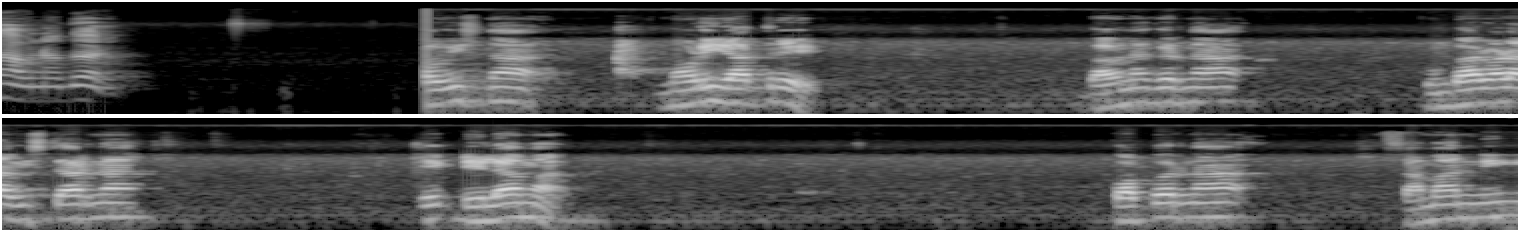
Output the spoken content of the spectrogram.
Bhavnagar. છવ્વીસના મોડી રાત્રે ભાવનગરના કુંભારવાડા વિસ્તારના એક ડેલામાં કોપરના સામાનની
